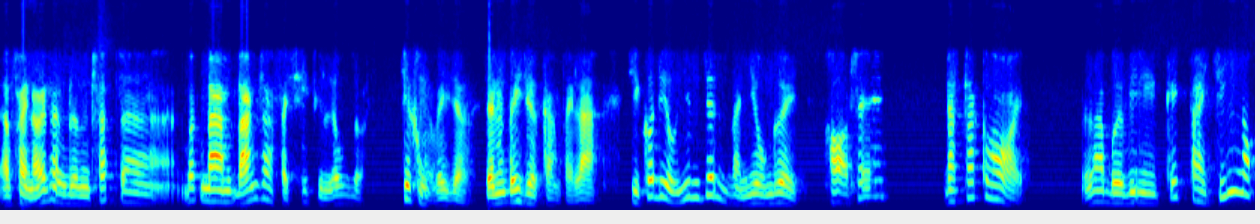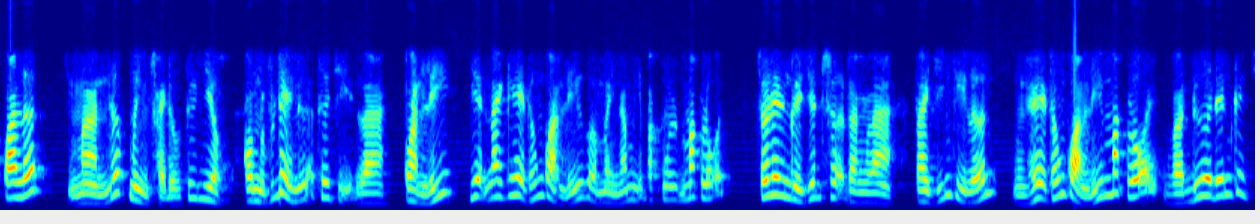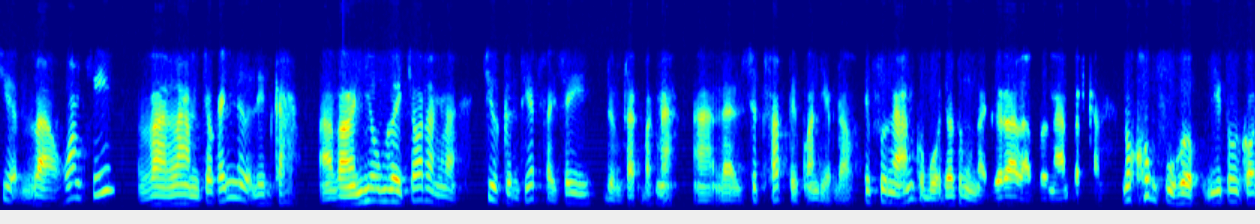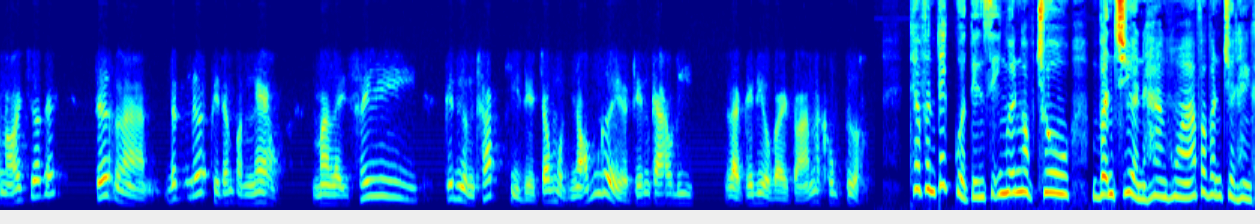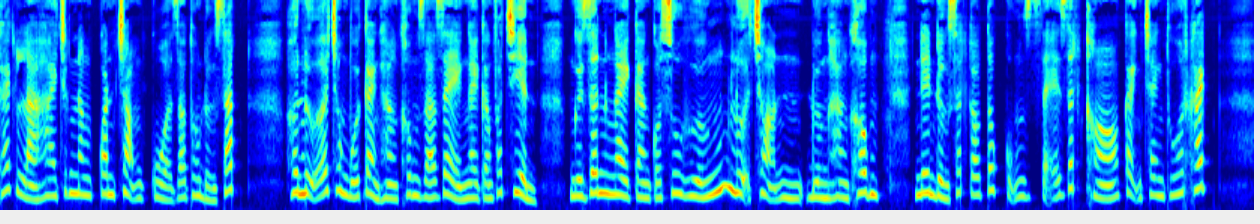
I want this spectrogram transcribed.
à, phải nói rằng đường sắt à, Bắc Nam đáng ra phải xây từ lâu rồi, chứ không phải bây giờ. Cho nên bây giờ càng phải làm. Chỉ có điều nhân dân và nhiều người họ sẽ đặt ra câu hỏi là bởi vì cái tài chính nó quá lớn mà nước mình phải đầu tư nhiều. Còn một vấn đề nữa thưa chị là quản lý. Hiện nay cái hệ thống quản lý của mình nó bị mắc, mắc lỗi. Cho nên người dân sợ rằng là tài chính thì lớn, hệ thống quản lý mắc lỗi và đưa đến cái chuyện là hoang phí và làm cho cánh nợ lên cao. À, và nhiều người cho rằng là chưa cần thiết phải xây đường sắt Bắc Nam à, là xuất phát từ quan điểm đó. Cái phương án của Bộ Giao thông lại đưa ra là phương án bất khả nó không phù hợp như tôi có nói trước ấy. Tức là đất nước thì đang còn nghèo mà lại xây cái đường sắt chỉ để cho một nhóm người ở trên cao đi là cái điều bài toán là không tưởng. Theo phân tích của tiến sĩ Nguyễn Ngọc Chu, vận chuyển hàng hóa và vận chuyển hành khách là hai chức năng quan trọng của giao thông đường sắt. Hơn nữa, trong bối cảnh hàng không giá rẻ ngày càng phát triển, người dân ngày càng có xu hướng lựa chọn đường hàng không, nên đường sắt cao tốc cũng sẽ rất khó cạnh tranh thu hút khách.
